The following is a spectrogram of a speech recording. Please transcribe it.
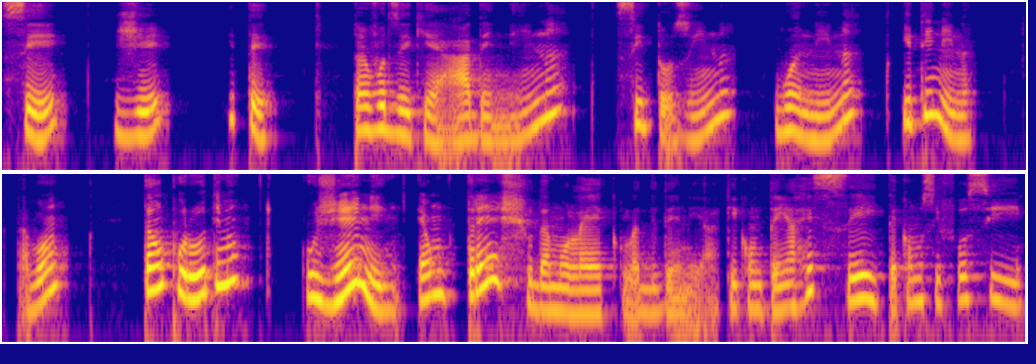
C, G e T. Então eu vou dizer que é adenina, citosina, guanina e tinina, tá bom? Então, por último, o gene é um trecho da molécula de DNA que contém a receita, é como se fosse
